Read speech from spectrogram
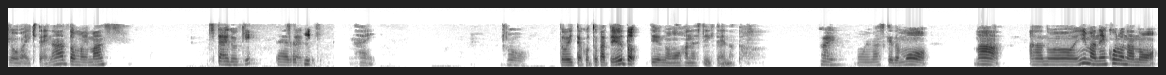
今日は行きたいなと思います。期待時？耐え期時。はい。おどういったことかというとっていうのを話していきたいなとはい。思いますけども、まあ、あの今ね、コロナの、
